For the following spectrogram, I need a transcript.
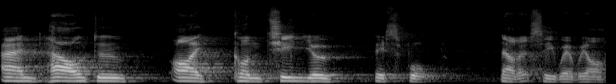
And how do I continue this walk. Now let's see where we are.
